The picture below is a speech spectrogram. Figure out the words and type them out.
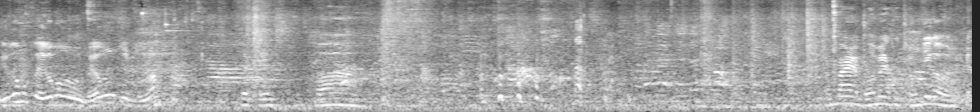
이거 먹고 이거 먹으면 매운 줄 몰라? 그렇지. 와. 정말 몸에서 전기가 오네.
